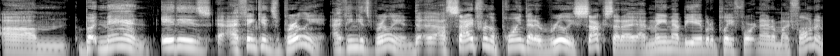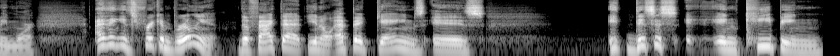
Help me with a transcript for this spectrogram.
Um, but man, it is, I think it's brilliant. I think it's brilliant. Aside from the point that it really sucks that I, I may not be able to play Fortnite on my phone anymore, I think it's freaking brilliant. The fact that, you know, Epic Games is, it, this is in keeping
